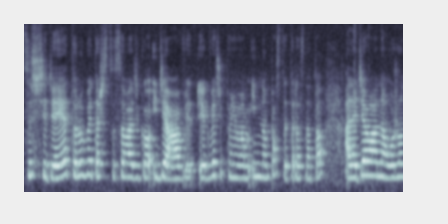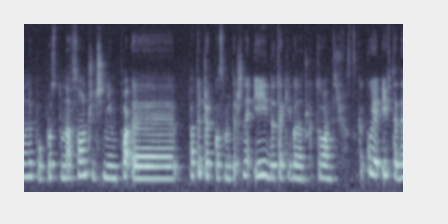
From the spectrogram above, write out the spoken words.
coś się dzieje, to lubię też stosować go i działa. Jak wiecie, pewnie mam inną pastę teraz na to, ale działa nałożony po prostu nasączyć nim e, patyczek kosmetyczny i do takiego na przykład tu Wam coś wskakuje i wtedy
